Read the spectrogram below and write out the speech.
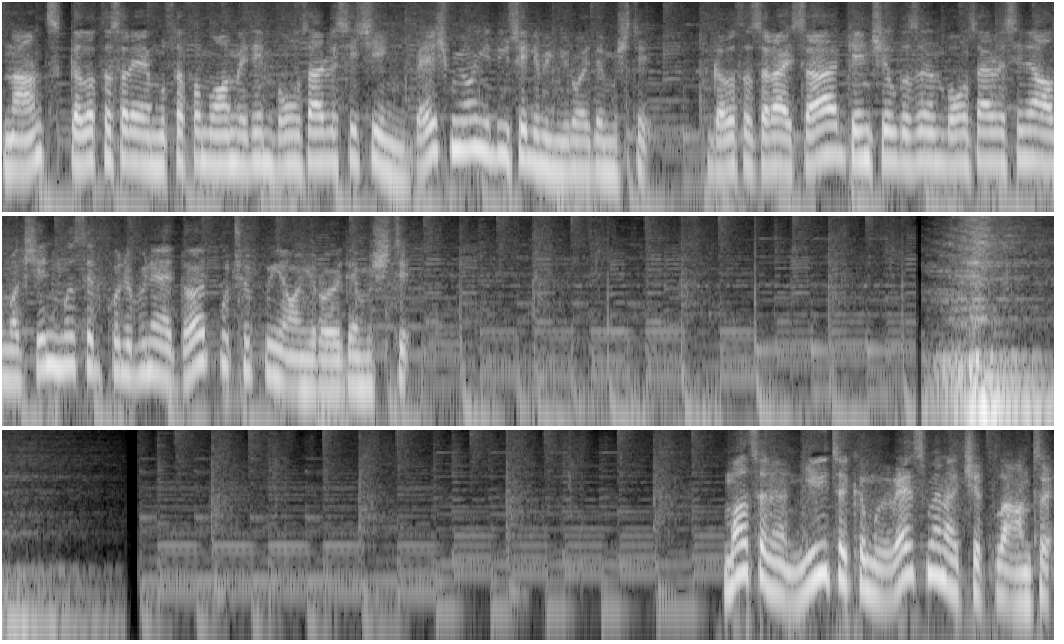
Nantes, Galatasaray'a Mustafa Muhammed'in bonservisi için 5 milyon 750 bin euro ödemişti. Galatasaray ise genç yıldızın bonservisini almak için Mısır kulübüne 4,5 milyon euro ödemişti. Mata'nın yeni takımı resmen açıklandı.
